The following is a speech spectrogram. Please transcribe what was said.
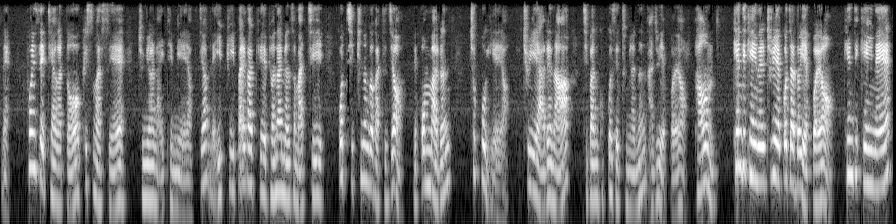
네, 포인세티아가 또 크리스마스의 중요한 아이템이에요. 그죠? 네, 잎이 빨갛게 변하면서 마치 꽃이 피는 것 같으죠? 네, 꽃말은 축복이에요. 트리 아래나 집안 곳곳에 두면은 아주 예뻐요. 다음 캔디 케인을 트리에 꽂아도 예뻐요. 캔디 케인의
